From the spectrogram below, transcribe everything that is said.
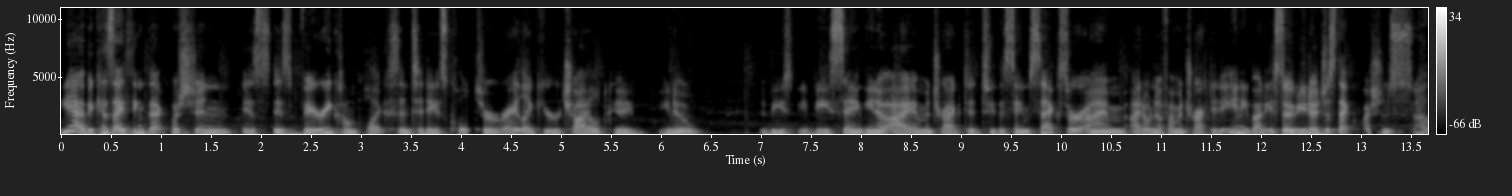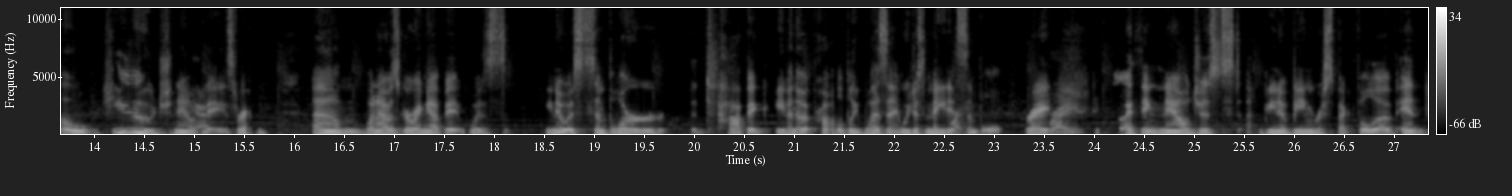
Yeah, because I think that question is is very complex in today's culture, right? Like your child could, you know, be be saying, you know, I am attracted to the same sex, or I'm I don't know if I'm attracted to anybody. So you know, just that question so huge nowadays, yeah. right? Um, when I was growing up, it was you know a simpler topic even though it probably wasn't. We just made it right. simple right? Right. So i think now just you know being respectful of and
